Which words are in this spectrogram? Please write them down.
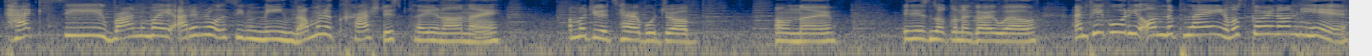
Taxi, runway. I don't know what this even means. I'm going to crash this plane, aren't I? I'm going to do a terrible job. Oh, no. It is not going to go well. And people already on the plane. What's going on here?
